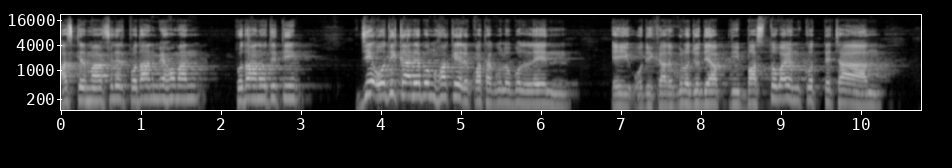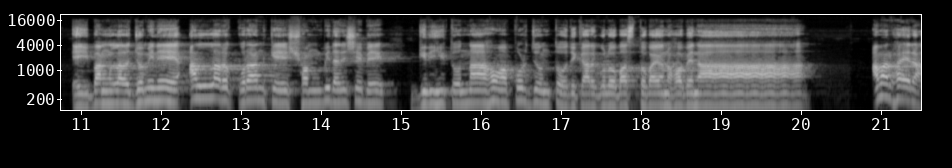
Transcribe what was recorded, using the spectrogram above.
আজকের মাহফিলের প্রধান মেহমান, প্রধান অতিথি, যে অধিকার এবং হকের কথাগুলো বললেন, এই অধিকারগুলো যদি আপনি বাস্তবায়ন করতে চান, এই বাংলার জমিনে আল্লাহর কোরআনকে সংবিধান হিসেবে গৃহীত না হওয়া পর্যন্ত অধিকারগুলো বাস্তবায়ন হবে না। আমার ভাইয়েরা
